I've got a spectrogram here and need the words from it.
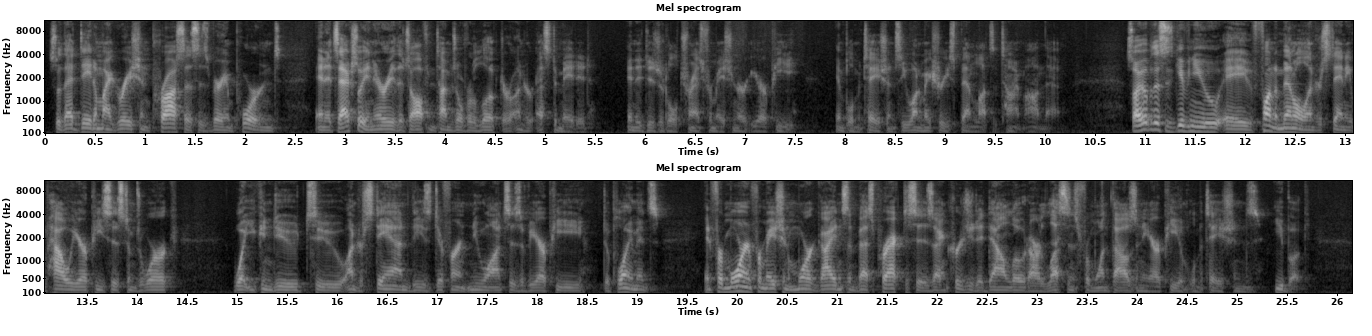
So, that data migration process is very important, and it's actually an area that's oftentimes overlooked or underestimated in a digital transformation or ERP implementation. So, you want to make sure you spend lots of time on that. So I hope this has given you a fundamental understanding of how ERP systems work, what you can do to understand these different nuances of ERP deployments. And for more information more guidance and best practices, I encourage you to download our Lessons from 1000 ERP Implementations ebook.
